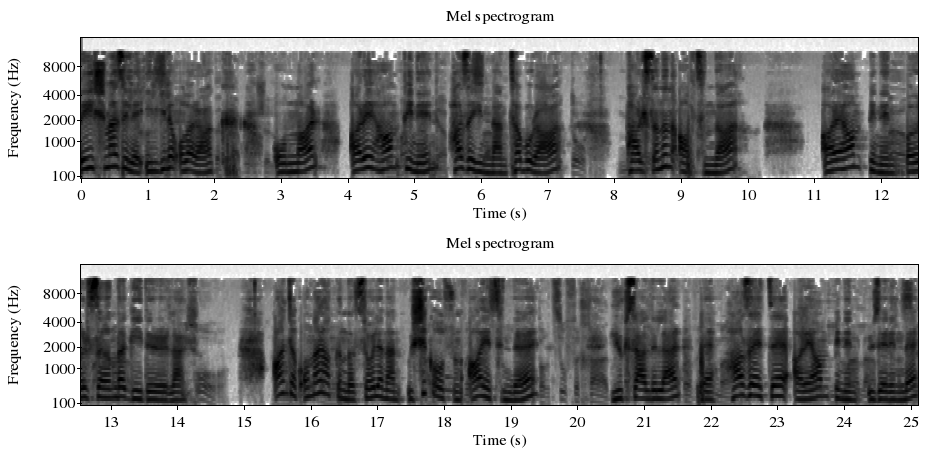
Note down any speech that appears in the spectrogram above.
Değişmez ile ilgili olarak onlar Arehampi'nin hazehinden tabura, parsanın altında Arehampi'nin bağırsağında giydirirler. Ancak onlar hakkında söylenen ışık olsun ayetinde yükseldiler ve Hazreti Aryampi'nin üzerinde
